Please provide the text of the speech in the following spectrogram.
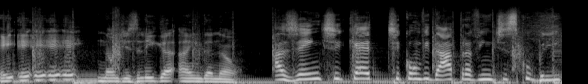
Ei, ei, ei, ei, ei, não desliga ainda não. A gente quer te convidar para vir descobrir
